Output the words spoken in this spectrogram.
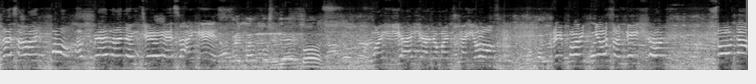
Nasaan po ang pera ng JSIS? Kay Marcos. Mahihaya naman kayo. Report nyo sa nation. SONA.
